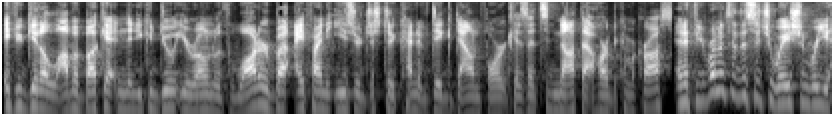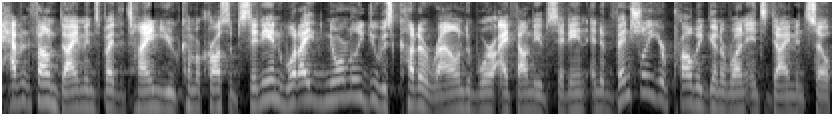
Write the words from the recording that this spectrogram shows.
if you get a lava bucket, and then you can do it your own with water, but I find it easier just to kind of dig down for it because it's not that hard to come across. And if you run into the situation where you haven't found diamonds by the time you come across obsidian, what I normally do is cut around where I found the obsidian, and eventually you're probably going to run into diamonds, so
